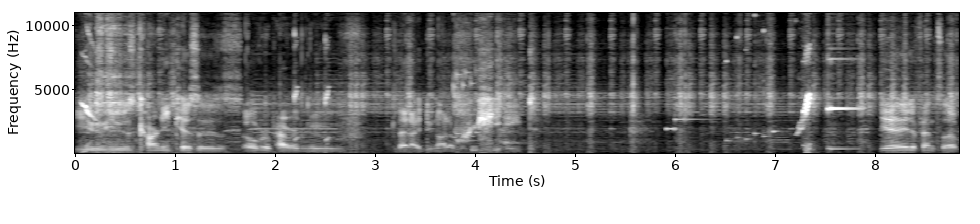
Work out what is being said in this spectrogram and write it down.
You use Carni-Kisses, overpowered move that I do not appreciate. Yay, defense up.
